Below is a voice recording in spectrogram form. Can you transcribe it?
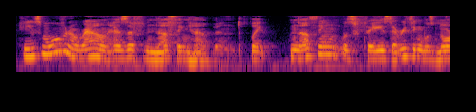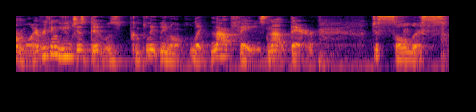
He's moving around as if nothing happened. Like nothing was phased. Everything was normal. Everything he just did was completely normal. Like, not phased, not there. Just soulless.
